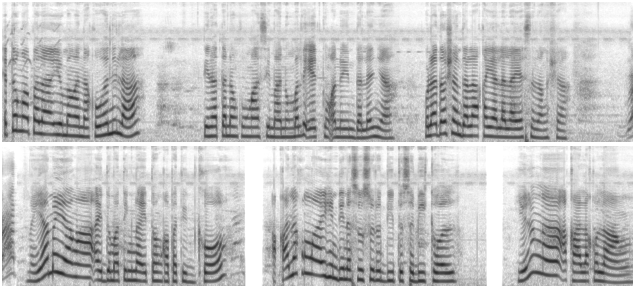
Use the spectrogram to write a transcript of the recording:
Ito nga pala yung mga nakuha nila. Tinatanong ko nga si Manong Maliit kung ano yung dala niya. Wala daw siyang dala kaya lalayas na lang siya. Maya-maya nga ay dumating na itong kapatid ko. Akala ko nga ay hindi nasusunod dito sa Bicol. Yun na nga, akala ko lang.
